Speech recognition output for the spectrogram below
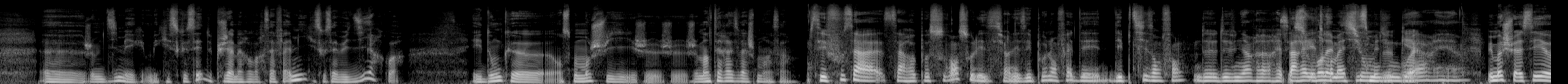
je me dis, mais, mais qu'est-ce que c'est de plus jamais revoir sa famille? Qu'est-ce que ça veut dire, quoi? Et donc, euh, en ce moment, je, suis, je, je, m'intéresse vachement à ça. C'est fou, ça, ça repose souvent sous les, sur les épaules en fait des, des petits enfants de, de venir réparer les traumatismes d'une guerre. Euh. Mais moi, je suis assez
